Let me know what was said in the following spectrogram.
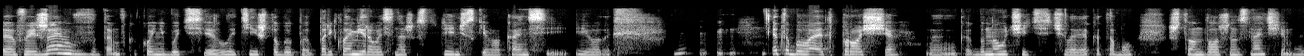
э, выезжаем в, там, в какой-нибудь лэти, чтобы порекламировать наши студенческие вакансии. И вот это бывает проще, э, как бы научить человека тому, что он должен знать, чем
